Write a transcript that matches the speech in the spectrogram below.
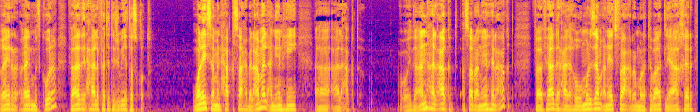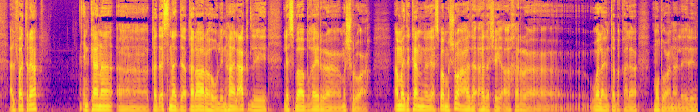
غير غير مذكورة فهذه الحالة الفترة التجريبيه تسقط. وليس من حق صاحب العمل أن ينهي آه العقد. وإذا أنهى العقد أصر أن ينهي العقد ففي هذه الحالة هو ملزم أن يدفع مرتبات لآخر الفترة إن كان آه قد أسند قراره لإنهاء العقد لأسباب غير آه مشروعة. أما إذا كان لأسباب مشروعة هذا هذا شيء آخر آه، ولا ينطبق على موضوعنا اللي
